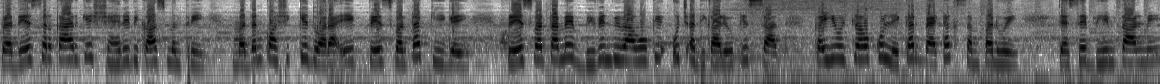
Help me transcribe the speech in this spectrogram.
प्रदेश सरकार के शहरी विकास मंत्री मदन कौशिक के द्वारा एक प्रेस वार्ता की गई। प्रेस वार्ता में विभिन्न विभागों के उच्च अधिकारियों के साथ कई योजनाओं को लेकर बैठक संपन्न हुई, जैसे भीमताल में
